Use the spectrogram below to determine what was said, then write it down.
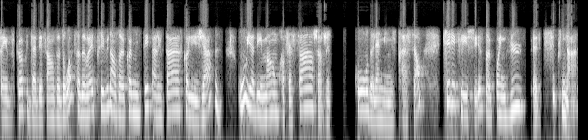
syndicat et de la défense de droit. Ça devrait être prévu dans un comité paritaire collégial où il y a des membres professeurs chargés de cours de l'administration qui réfléchissent d'un point de vue disciplinaire.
